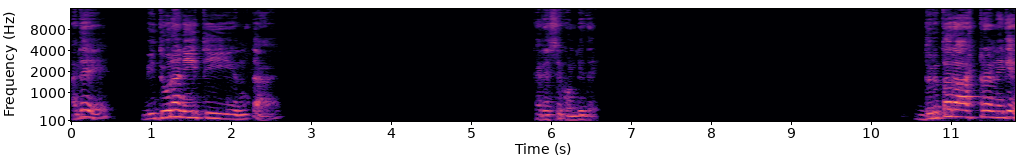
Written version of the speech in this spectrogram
ಅದೇ ವಿದುರ ನೀತಿ ಅಂತ ಕರೆಸಿಕೊಂಡಿದೆ. ಧೃತರಾಷ್ಟ್ರನಿಗೆ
